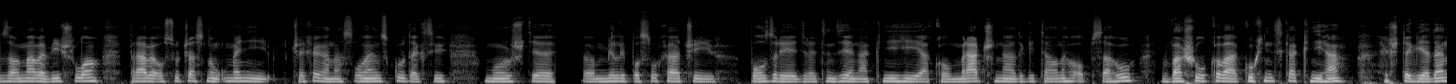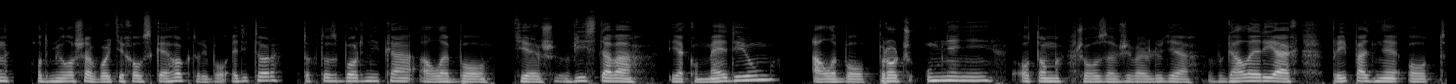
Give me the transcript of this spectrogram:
zaujímavé vyšlo práve o súčasnom umení v Čechách a na Slovensku, tak si môžete, e, milí poslucháči, pozrieť recenzie na knihy ako Mračná digitálneho obsahu, Vašulková kuchynská kniha, hashtag 1 od Miloša Vojtechovského, ktorý bol editor tohto zborníka, alebo tiež výstava ako médium, alebo proč umnení, o tom, čo zažívajú ľudia v galériách, prípadne od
